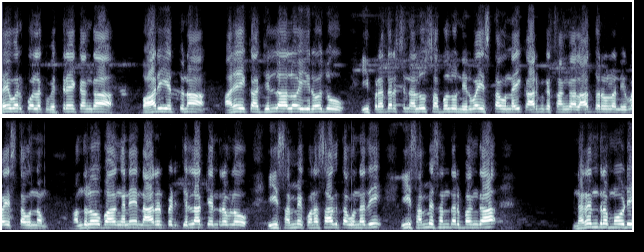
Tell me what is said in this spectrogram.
లేబర్ కోళ్ళకు వ్యతిరేకంగా భారీ ఎత్తున అనేక జిల్లాలో ఈరోజు ఈ ప్రదర్శనలు సభలు నిర్వహిస్తూ ఉన్నాయి. కార్మిక సంఘాల ఆధ్వర్యంలో నిర్వహిస్తూ ఉన్నాం. అందులో భాగంగానే నారాయణపేట జిల్లా కేంద్రంలో ఈ సమ్మె కొనసాగుతూ ఉన్నది. ఈ సమ్మె సందర్భంగా నరేంద్ర మోడీ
